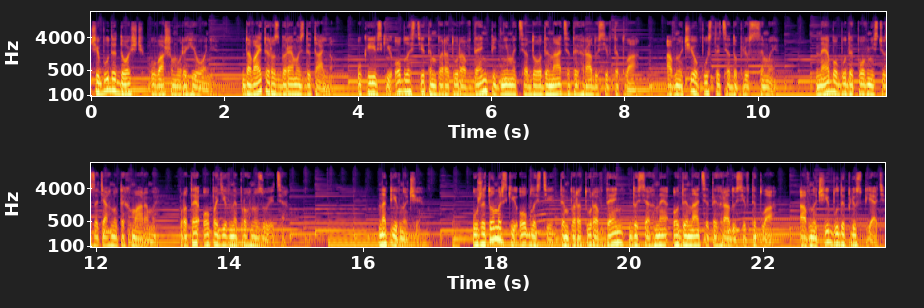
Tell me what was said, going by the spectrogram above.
Чи буде дощ у вашому регіоні? Давайте розберемось детально. У Київській області температура в день підніметься до 11 градусів тепла, а вночі опуститься до плюс 7. Небо буде повністю затягнуте хмарами, проте опадів не прогнозується. На півночі. У Житомирській області температура в день досягне 11 градусів тепла, а вночі буде плюс 5.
